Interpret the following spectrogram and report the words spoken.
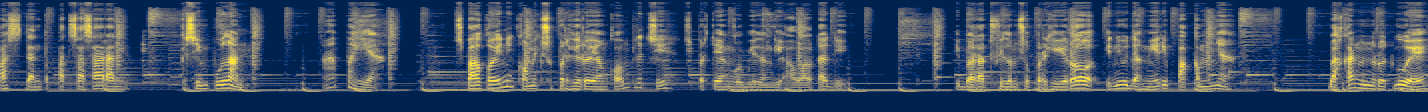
pas dan tepat sasaran. Kesimpulan, apa ya? Spalko ini komik superhero yang komplit sih, seperti yang gue bilang di awal tadi ibarat film superhero ini udah mirip pakemnya. Bahkan menurut gue,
